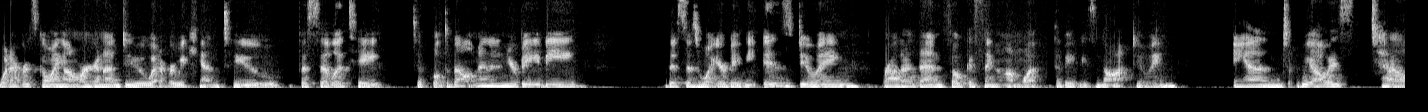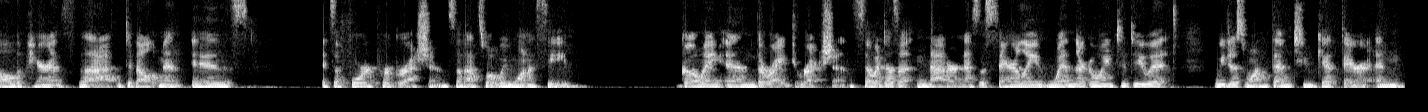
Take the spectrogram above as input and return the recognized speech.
whatever's going on, we're going to do whatever we can to facilitate typical development in your baby. This is what your baby is doing rather than focusing on what the baby's not doing. And we always tell the parents that development is it's a forward progression. So that's what we want to see going in the right direction. So it doesn't matter necessarily when they're going to do it. We just want them to get there and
